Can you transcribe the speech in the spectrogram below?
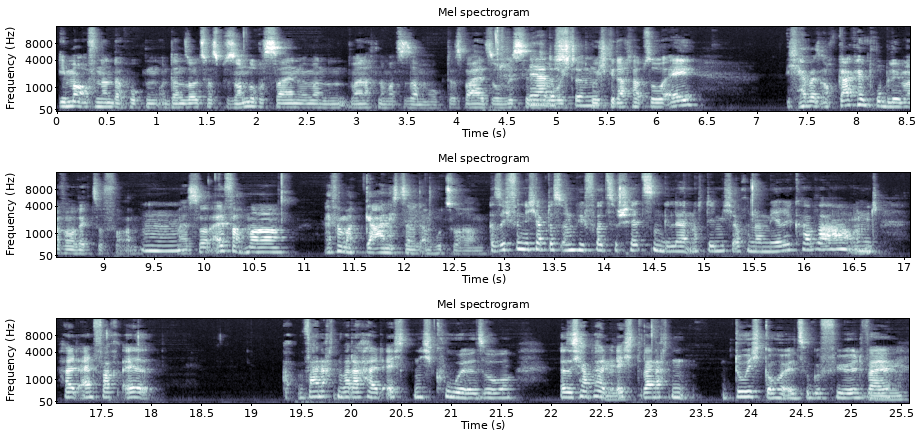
immer aufeinander gucken und dann soll es was Besonderes sein, wenn man dann Weihnachten nochmal zusammen huckt. Das war halt so ein bisschen Ja, so, das wo ich, wo ich gedacht habe, so, ey, ich habe jetzt auch gar kein Problem, einfach mal wegzufahren. Mhm. Weißt du, einfach mal Einfach mal gar nichts damit am Hut zu haben. Also ich finde, ich habe das irgendwie voll zu schätzen gelernt, nachdem ich auch in Amerika war Mhm. und halt einfach, äh, Weihnachten war da halt echt nicht cool. So. Also ich habe halt Mhm. echt Weihnachten durchgeheult so gefühlt, weil Mhm.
